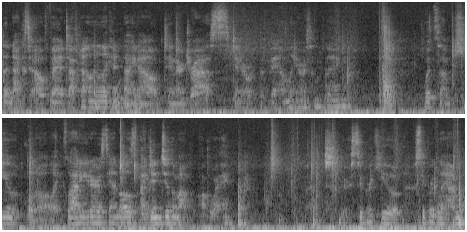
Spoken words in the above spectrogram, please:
The next outfit. Definitely like a night out dinner dress, dinner with the family or something. With some cute little like gladiator sandals. I didn't do them up all the way. But they're super cute, super glam.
